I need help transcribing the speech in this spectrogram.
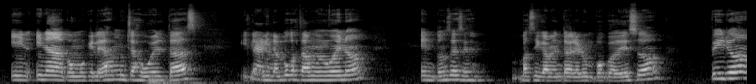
y, y nada, como que le das muchas vueltas. Y, Claro. y tampoco está muy bueno. Entonces es básicamente hablar un poco de eso. Pero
